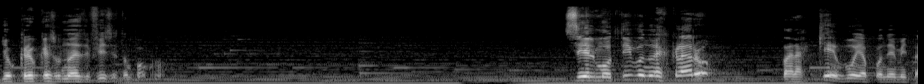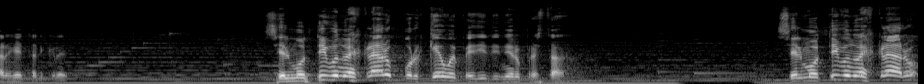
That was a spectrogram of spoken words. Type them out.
Yo creo que eso no es difícil tampoco. Si el motivo no es claro, ¿para qué voy a poner mi tarjeta de crédito? Si el motivo no es claro, ¿por qué voy a pedir dinero prestado? Si el motivo no es claro,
